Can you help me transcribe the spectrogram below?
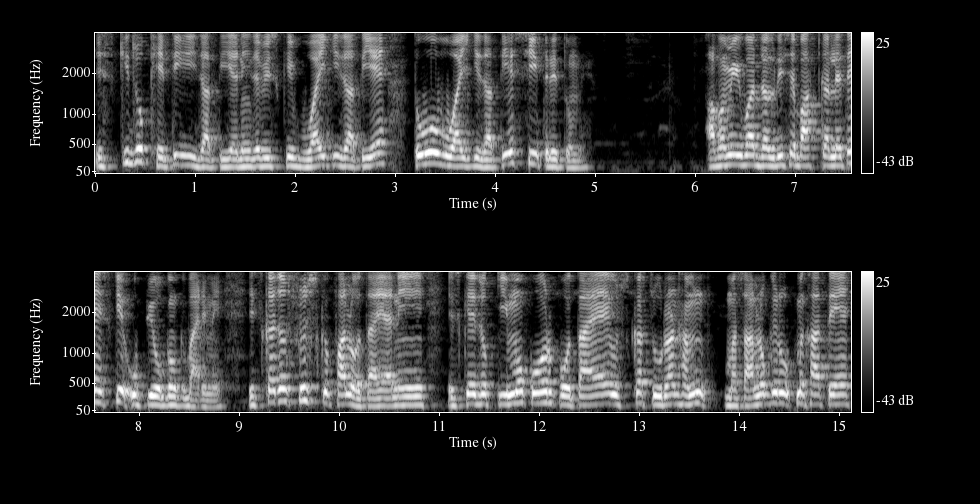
इसकी जो खेती की जाती है, यानी जब इसकी बुआई की जाती है तो वो बुआई की जाती है शीत ऋतु में। अब हम एक बार जल्दी से बात कर लेते हैं इसके उपयोगों के बारे में। इसका जो शुष्क फल होता है, यानी इसके जो कीमोकोर्प होता है, उसका चूरण हम मसालों के रूप में खाते हैं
